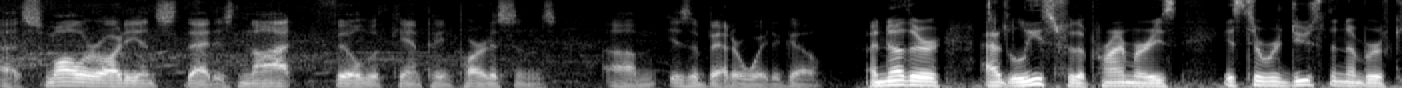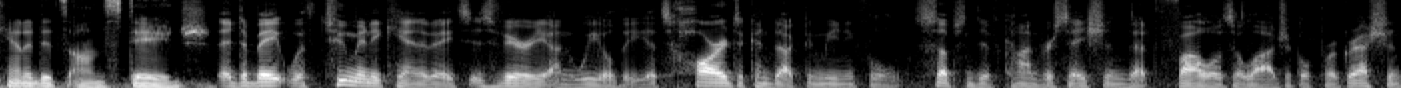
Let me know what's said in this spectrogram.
A smaller audience that is not filled with campaign partisans um, is a better way to go. Another, at least for the primaries, is to reduce the number of candidates on stage. A debate with too many candidates is very unwieldy. It's hard to conduct a meaningful, substantive conversation that follows a logical progression.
